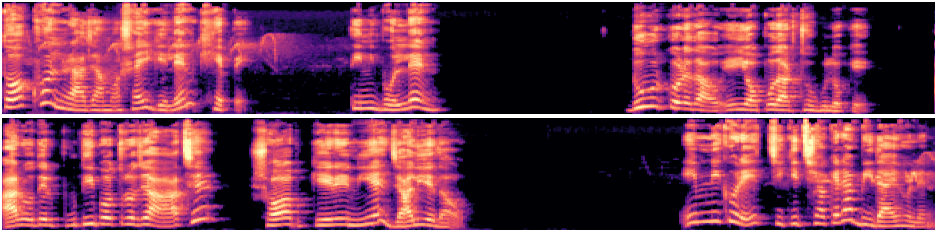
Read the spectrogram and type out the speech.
তখন রাজামশাই গেলেন খেপে তিনি বললেন দূর করে দাও এই অপদার্থগুলোকে। আর ওদের পুঁথিপত্র যা আছে সব কেড়ে নিয়ে জ্বালিয়ে দাও। এমনি করে চিকিৎসকেরা বিদায় হলেন।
